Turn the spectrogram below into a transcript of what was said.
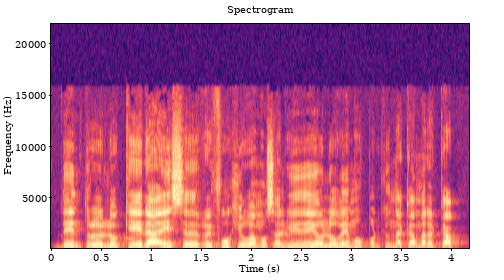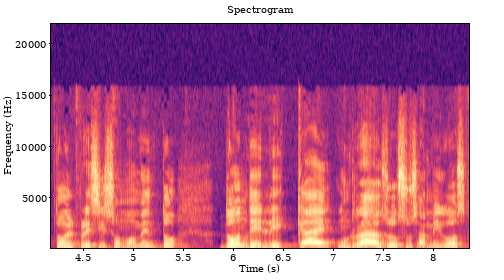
dentro de lo que era ese refugio. Vamos al video, lo vemos porque una cámara captó el preciso momento donde le cae un rayo. Sus amigos,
